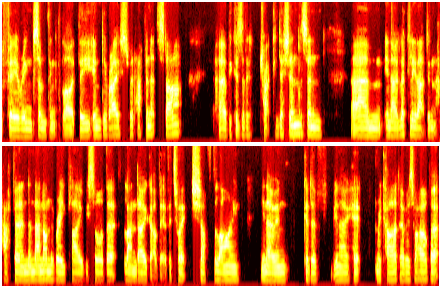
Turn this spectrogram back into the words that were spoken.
fearing something like the Indy race would happen at the start uh, because of the track conditions. And, um, you know, luckily that didn't happen. And then on the replay, we saw that Lando got a bit of a twitch off the line, you know, and could have, you know, hit Ricciardo as well. But,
